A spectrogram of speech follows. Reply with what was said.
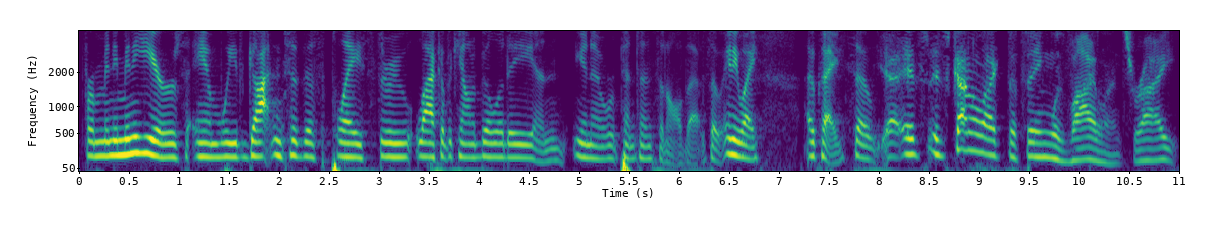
for many, many years. And we've gotten to this place through lack of accountability and, you know, repentance and all that. So anyway, okay. So Yeah, it's it's kind of like the thing with violence, right?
